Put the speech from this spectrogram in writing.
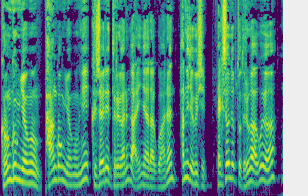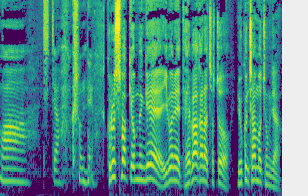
건국 영웅, 반공 영웅이 그 자리에 들어가는 거 아니냐라고 하는 합리적 의심. 백선엽도 들어가고요. 와, 진짜 그렇네요. 그럴 수밖에 없는 게 이번에 대박 하나 쳤죠. 육군 참모총장.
